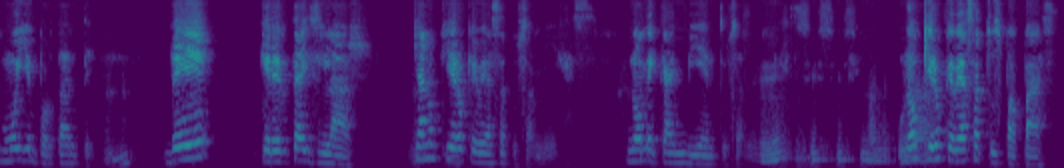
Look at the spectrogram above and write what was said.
muy importante. De quererte aislar, ya no quiero que veas a tus amigas. No me caen bien tus amigas. no quiero que veas a tus papás.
